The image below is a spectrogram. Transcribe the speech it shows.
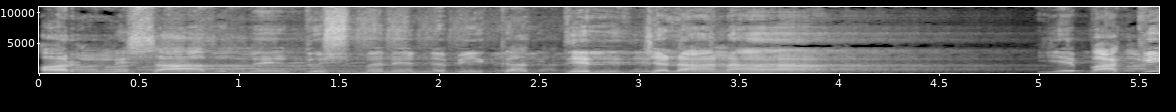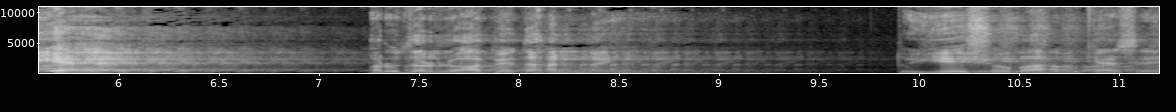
اور نصاب میں دشمن نبی کا دل جلانا یہ باقی ہے۔ اور ادھر لعاب دہن نہیں۔ تو یہ شعبہ ہم کیسے؟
